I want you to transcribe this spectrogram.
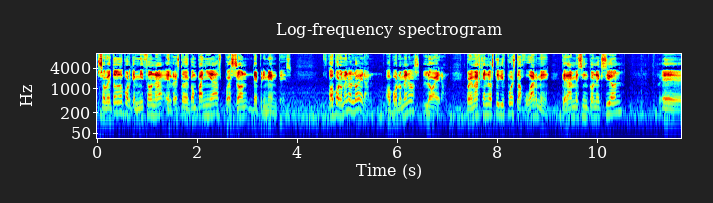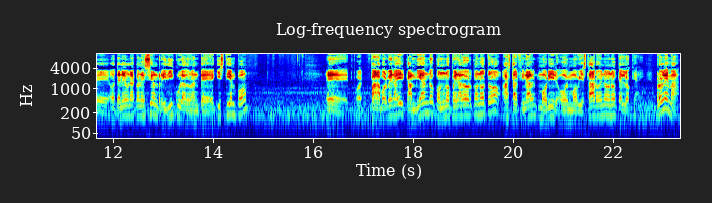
Sobre todo porque en mi zona el resto de compañías pues son deprimentes. O por lo menos lo eran. O por lo menos lo eran. El problema es que no estoy dispuesto a jugarme, quedarme sin conexión eh, o tener una conexión ridícula durante X tiempo eh, para volver a ir cambiando con un operador con otro hasta el final morir o en Movistar o en Ono, que es lo que hay. Problema,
